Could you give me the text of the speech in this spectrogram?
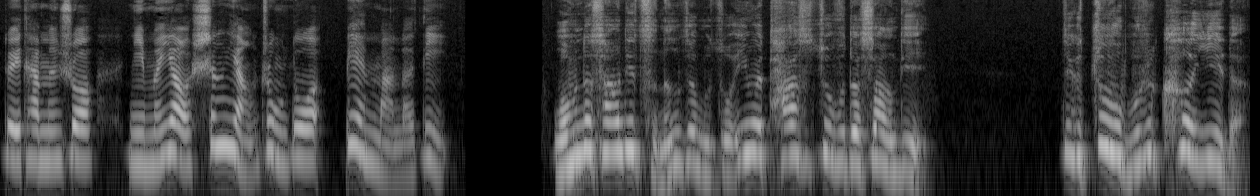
对他们说：“你们要生养众多，遍满了地。”我们的上帝只能这么做，因为他是祝福的上帝。这个祝福不是刻意的，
